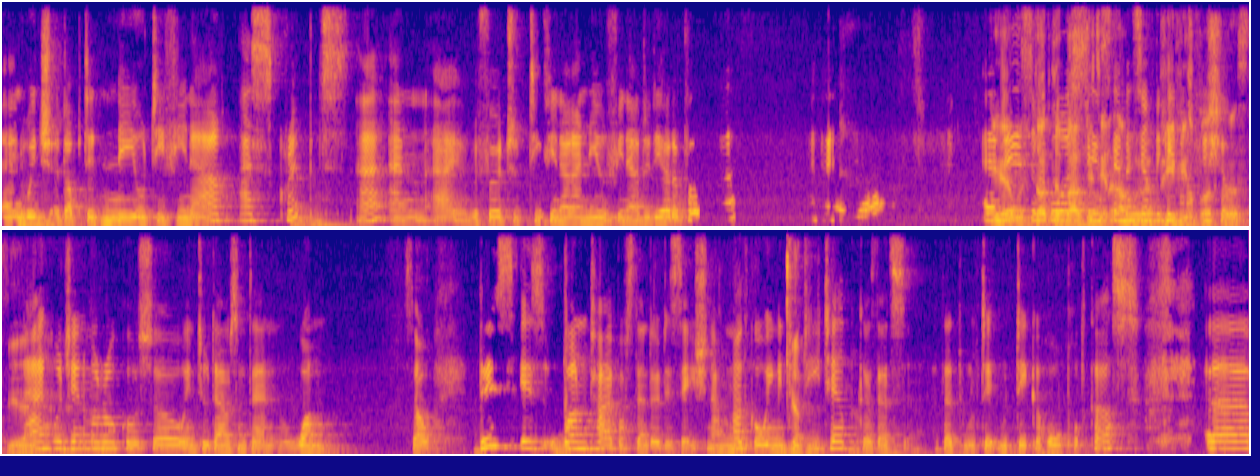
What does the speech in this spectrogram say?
and which adopted Neo Tifinagh as script. eh? And I refer to Tifinagh and Neo Finagh to the other podcast. And Yeah, this, of course, since Tamazight became an official podcast, yeah. language in Morocco, so in 2001. So this is one type of standardization. I'm not going into Yeah. detail because that's that will take would take a whole podcast. Uh,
